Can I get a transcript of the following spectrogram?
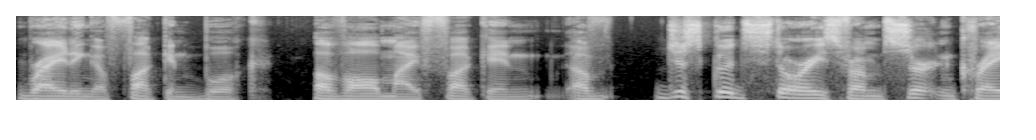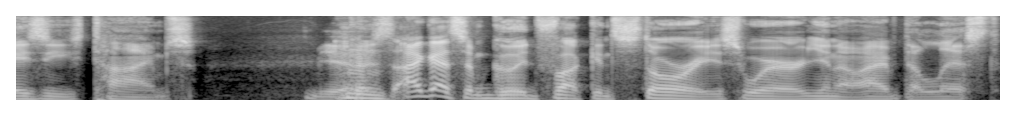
writing a fucking book of all my fucking of just good stories from certain crazy times. Yeah. Because I got some good fucking stories where you know I have the list,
